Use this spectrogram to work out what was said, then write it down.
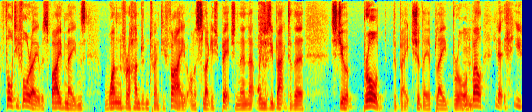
44 overs, five maidens, one for 125 on a sluggish pitch, and then that brings you back to the Stuart Broad debate. Should they have played Broad? Mm. Well, you know, you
